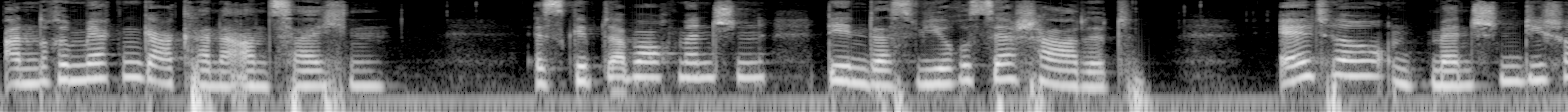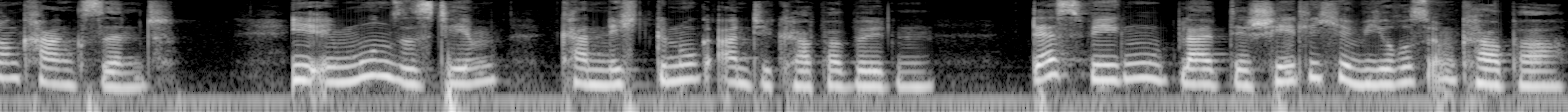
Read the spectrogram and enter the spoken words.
Andere merken gar keine Anzeichen. Es gibt aber auch Menschen, denen das Virus sehr schadet. Ältere und Menschen, die schon krank sind. Ihr Immunsystem kann nicht genug Antikörper bilden. Deswegen bleibt der schädliche Virus im Körper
